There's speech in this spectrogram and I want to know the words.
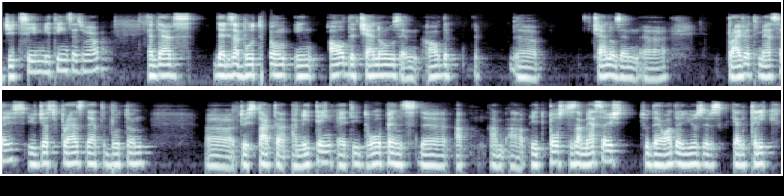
Jitsi meetings as well. And there's there is a button in all the channels and all the, uh, channels and uh, private messages. You just press that button uh, to start a, a, meeting. and it opens the um, uh, it posts a message to the other users can click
